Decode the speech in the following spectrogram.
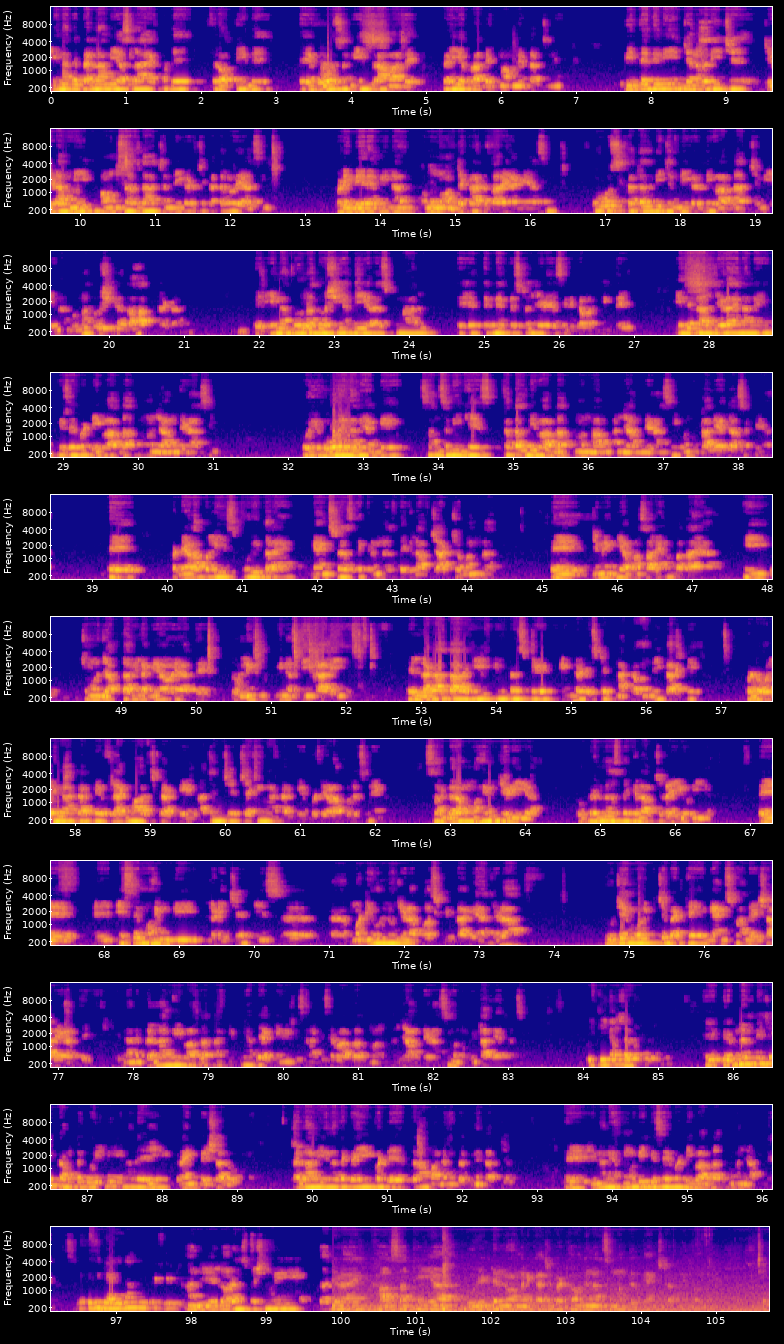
ਇਹਨਾਂ ਤੇ ਪਹਿਲਾਂ ਵੀ ਅਸਲਾ ਐਕਟ ਦੇ ਫਿਰੌਤੀ ਦੇ ਤੇ ਹੋਰ ਸੰਗੀਨ ਧਰਾਵਾਂ ਦੇ। ਕਈ ਅਪਰਾਧਿਕ ਮਾਮਲੇ ਦਰਜ ਨੇ। ਬੀਤੇ ਦਿਨੀ ਜਨਵਰੀ 'ਚ ਜਿਹੜਾ ਮੀਤ ਬਾਉਂਸਰ ਦਾ ਚੰਡੀਗੜ੍ਹ 'ਚ ਕਤਲ ਹੋਇਆ ਸੀ, ਬੜੀ ਬੇਰਹਿਮੀ ਨਾਲ ਉਹਨੂੰ ਮੌਤ ਦੇ ਘਾਟ ਉਤਾਰਿਆ ਗਿਆ ਸੀ। ਉਸ ਕਤਲ ਦੀ ਚੰਡੀਗੜ੍ਹ ਦੀ ਵਾਰਦਾਤ 'ਚ ਵੀ ਇਹਨਾਂ ਦੋਨਾਂ ਦੋਸ਼ੀਆਂ ਦਾ ਹੱਥ ਹੈਗਾ। ਤੇ ਇਹਨਾਂ ਦੋਨਾਂ ਦੋਸ਼ੀਆਂ ਦੀ ਅਰੈਸਟ ਨਾਲ ਤੇ ਤਿੰਨੇ ਪਿਸਟਲ ਜਿਹੜੇ ਅਸੀਂ ਰਿਕਵਰ ਕੀਤੇ। ਇਹਦੇ ਨਾਲ ਜਿਹੜਾ ਇਹਨਾਂ ਨੇ ਕਿਸੇ ਵੱਡੀ ਵਾਰਦਾਤ ਨੂੰ ਅੰਜਾਮ ਦੇਣਾ ਸੀ, ਕੋਈ ਹੋਰ ਇਹਨਾਂ ਨੇ ਅੱਗੇ ਸਨਸਨੀਖੇਜ਼ ਕਤਲ ਦੀ ਵਾਰਦਾਤ ਨੂੰ ਨਾਮ ਅੰਜਾਮ ਦੇਣਾ ਸੀ, ਉਹਨੂੰ ਟਾਲਿਆ ਜਾ ਸਕਿਆ। ਤੇ ਪਟਿਆਲਾ ਪੁਲਿਸ ਪੂਰੀ ਤਰ੍ਹਾਂ ਗੈਂਗਸਟਰਸ ਤੇ ਕ੍ਰਿਮੀਨਲਸ ਦੇ ਖਿਲਾਫ ਚਾਕ ਚੌਬੰਦ ਹੈ ਤੇ ਜਿਵੇਂ ਕਿ ਆਪਾਂ ਸਾਰਿਆਂ ਨੂੰ ਪਤਾ ਆ ਕਿ ਚੋਣ ਜਾਬਤਾ ਵੀ ਲੱਗਿਆ ਹੋਇਆ ਤੇ ਟੋਲਿੰਗ ਵੀ ਨਜ਼ਦੀਕ ਆ ਰਹੀ। ਤੇ ਲਗਾਤਾਰ ਹੀ ਇੰਟਰਸਟੇਟ ਇੰਟਰ ਡਿਸਟ੍ਰਿਕਟ ਨਾਕਾਬੰਦੀ ਕਰਕੇ ਪੈਟਰੋਲਿੰਗਾਂ ਕਰਕੇ ਫਲੈਗ ਮਾਰਚ ਕਰਕੇ, ਅਚਨਚੇਤ ਚੈਕਿੰਗਾਂ ਕਰਕੇ ਪਟਿਆਲਾ ਪੁਲਿਸ ਨੇ ਸਰਗਰਮ ਮੁਹਿੰਮ ਜਿਹੜੀ ਆ ਉਹ ਕ੍ਰਿਮੀਨਲਸ ਦੇ ਖਿਲਾਫ ਚਲਾਈ ਹੋਈ ਹੈ ਤੇ ਇਸੇ ਮੁਹਿੰਮ ਦੀ ਲੜੀ 'ਚ ਇਸ ਮੋਡਿਊਲ ਨੂੰ ਜਿਹੜਾ ਬਸਟ ਕੀਤਾ ਗਿਆ ਜਿਹੜਾ ਦੂਜੇ ਮੁਲਕ 'ਚ ਬੈਠੇ ਗੈਂਗਸਟਰਾਂ ਦੇ ਇਸ਼ਾਰਿਆਂ ਤੇ ਇਹਨਾਂ ਨੇ ਪਹਿਲਾਂ ਵੀ ਵਾਰਦਾਤਾਂ ਕੀਤੀਆਂ ਤੇ ਅੱਗੇ ਵੀ ਕਿਸੇ ਨਾ ਕਿਸੇ ਵਾਰਦਾਤ ਨੂੰ ਅੰਜਾਮ ਦੇਣਾ ਸੀ ਉਹਨੂੰ ਵੀ ਟਾਲਿਆ ਜਾ ਸਕਦਾ ਇਹ ਕੀ ਕੰਮ ਕਰਦੇ? ਹੋ ਇਹ ਕ੍ਰਿਮੀਨਲ ਨੇ ਜੀ ਕੰਮ ਤਾਂ ਕੋਈ ਨਹੀਂ ਇਹਨਾਂ ਦੇ ਹੀ ਕ੍ਰਾਈਮ ਪੇਸ਼ਾ ਲੋਕ। ਪਹਿਲਾਂ ਵੀ ਇਹਨਾਂ ਤੇ ਕਈ ਵੱਡੇ ਤਰ੍ਹਾਂ ਦੇ ਮੁਕੱਦਮੇ ਦਰਜ ਤੇ ਇਹਨਾਂ ਨੇ ਹੁਣ ਵੀ ਕਿਸੇ ਵੱਡੀ ਵਾਰਦਾਤ ਨੂੰ ਅੰਜਾਮ ਦੇਣਾ ਸੀ ਕਿਸੇ ਗੈਂਗਾਂ ਨੂੰ ਹਾਂਜੀ ਇਹ ਲਾਰੈਂਸ ਬਿਸ਼ਨੋਈ ਦਾ ਜਿਹੜਾ ਇੱਕ ਖਾਸ ਸਾਥੀ ਆ ਗੂਰੀ ਢਿੱਲੋਂ ਅਮਰੀਕਾ 'ਚ ਬੈਠਾ ਉਹਦੇ ਨਾਲ ਸੰਬੰਧਿਤ ਗੈਂਗਸਟਰ ਨੇ। ਦੋਨੇ ਠੀਕ।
